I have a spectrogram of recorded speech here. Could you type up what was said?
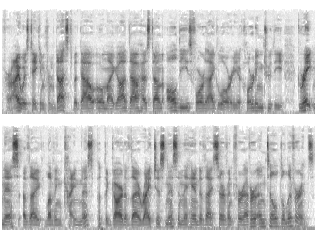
For I was taken from dust, but thou, O my God, thou hast done all these for thy glory, according to the greatness of thy loving kindness. Put the guard of thy righteousness in the hand of thy servant forever until deliverance.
